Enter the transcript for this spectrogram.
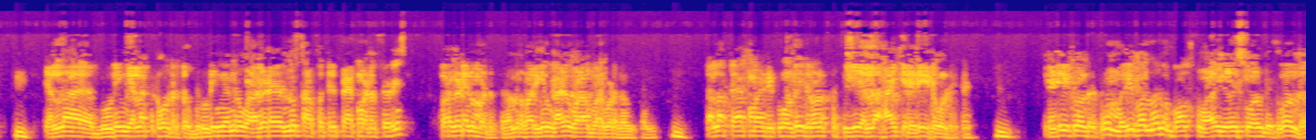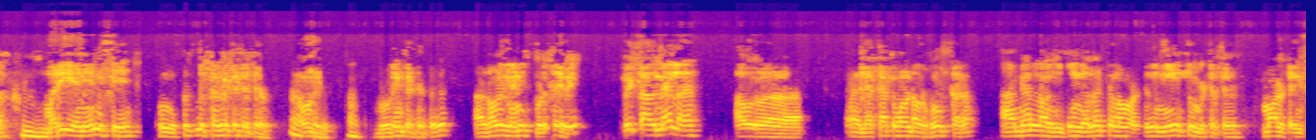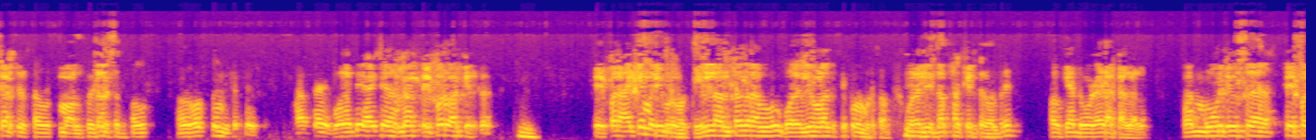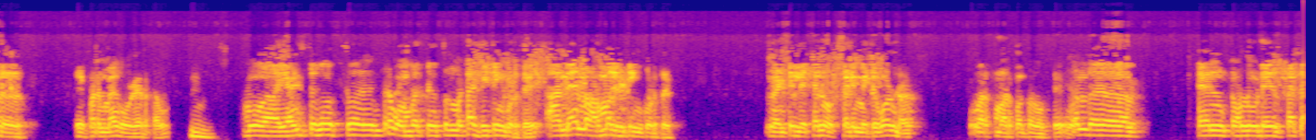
ಎಲ್ಲಾ ಬ್ರೂಡಿಂಗ್ ಎಲ್ಲಾ ತಗೊಂಡಿರ್ತಾವ. ಬ್ರೂಡಿಂಗ್ ಅಂದ್ರೆ ಒಳಗಡೆ ತಾಪತ್ರಿ ಪ್ಯಾಕ್ ಮಾಡಿರ್ತೇವ್ರಿ. ಹೊರಗಡೆನು ಮಾಡುತ್ತೆ ಅಂದ್ರೆ ಹೊರಗಿನ ಗಾಳಿ ಒಳಗೆ ಬರಬಾರ್ದು ಅಂತ. ಎಲ್ಲ ಪ್ಯಾಕ್ ಮಾಡಿ ಇಟ್ಕೊಂಡು ಇದ್ರೊಳಗೆ ಕಟ್ಟಿಗೆ ಎಲ್ಲ ಹಾಕಿ ರೆಡಿ ಇಟ್ಕೊಂಡಿರ್ತೇವೆ ರೆಡಿ ಇಟ್ಕೊಂಡಿರ್ತೇವೆ ಮರಿ ಬಂದ್ರೆ ಬಾಕ್ಸ್ ಒಳಗೆ ಇಳಿಸ್ಕೊಂಡು ಇಟ್ಕೊಂಡು ಮರಿ ಎಣ್ಣೆ ಎಣಿಸಿ ಸುತ್ತಲೂ ತಗಡು ಕಟ್ಟಿರ್ತೇವೆ. ಅವನಿಗೆ ಬ್ರೂಡಿಂಗ್ ಕಟ್ಟಿರ್ತೇವೆ. ಅದ್ರೊಳಗೆ ಎಣಿಸಿ ಬಿಡ್ತೇವೆ ಬಿಟ್ಟಾದ್ಮೇಲೆ ಅವ್ರ ಲೆಕ್ಕ ತಗೊಂಡು ಅವ್ರು ಹೋಗ್ತಾರ. ಆಮೇಲೆ ನಾವು ಹೀಟಿಂಗ್ ಎಲ್ಲ ಚಲೋ ಮಾಡ್ತೀವಿ. ನೀರ್ ತುಂಬಿಟ್ಟಿರ್ತೇವೆ. ಸ್ಮಾಲ್ ಟೆಂಕರ್ಸ್ ಇರ್ತಾವ ಸ್ಮಾಲ್ ಫಿಲ್ಟರ್ಸ್ ಇರ್ತಾವ. ಅವ್ರು ಹೋಗಿ ತುಂಬಿಟ್ಟಿರ್ತೇವೆ. ಮತ್ತೆ ಗೋಧಿ ಹಾಕಿ ಅದ್ಮೇಲೆ ಪೇಪರ್ ಹಾಕಿರ್ತೇವೆ. ಪೇಪರ್ ಹಾಕಿ ಮರಿ ಬಿಡ್ಬೇಕು ಇಲ್ಲ ಅಂತಂದ್ರೆ ಅವು ಗೊಳಲಿ ಒಳಗೆ ಸಿಕ್ಕೊಂಡ್ ಬಿಡ್ತಾವ ಗೊಳಲಿ ದಪ್ಪ ಹಾಕಿರ್ತಾವಲ್ರಿ ಅವಕ್ಕೆ ಅದು ಓಡಾಡಕ್ಕಾಗಲ್ಲ. ಒಂದ್ ಮೂರ್ ದಿವಸ ಪೇಪರ್ ಪೇಪರ್ ಮ್ಯಾಗ ಓಡಾಡ್ತಾವ. ಎಂಟು ದಿವಸ ಅಂದ್ರೆ ಒಂಬತ್ತು ದಿವಸದ ಮಟ್ಟ ಹೀಟಿಂಗ್ ಕೊಡ್ತೇವೆ. ಆಮೇಲೆ ನಾರ್ಮಲ್ ಹೀಟಿಂಗ್ ಕೊಡ್ತೇವೆ. ವೆಂಟಿಲೇಷನ್ ಕಡಿಮೆ ಇಟ್ಕೊಂಡು ವರ್ಕ್ ಮಾಡ್ಕೊಂತ ಹೋಗ್ತೇವೆ. ಒಂದು ಟೆನ್ ಟ್ವೆಲ್ ಡೇಸ್ ತನಕ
